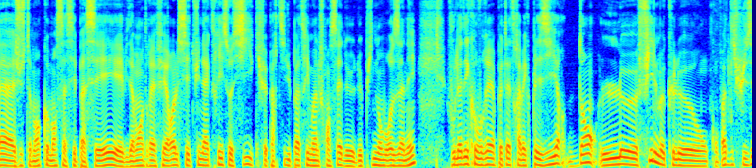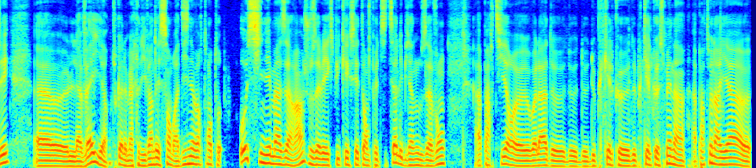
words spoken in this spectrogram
Euh, justement, comment ça s'est passé. Évidemment, André Ferrol, c'est une actrice aussi qui fait partie du patrimoine français de- depuis de nombreuses années. Vous la découvrirez peut-être avec plaisir dans le film que le, on- qu'on va diffuser euh, la veille, en tout cas le mercredi 20 décembre à 19h30 au- cinéma Zarin. Je vous avais expliqué que c'était en petite salle. Et bien, nous avons, à partir, euh, voilà, de, de- de- depuis, quelques, depuis quelques semaines, un, partenariat euh,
